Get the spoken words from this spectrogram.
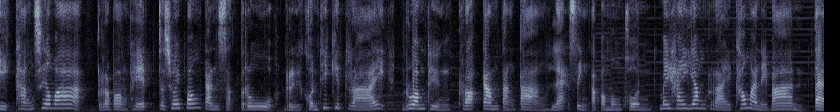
อีกทั้งเชื่อว่า กระบองเพชรจะช่วยป้องกันศัตรู หรือคนที่คิดร้าย รวมถึงเคราะห์กรรมต่างๆ และสิ่งอัปมงคลไม่ให้ย่ำไกลเข้ามาในบ้าน แต่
